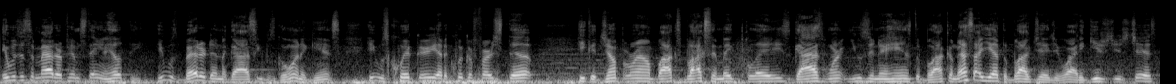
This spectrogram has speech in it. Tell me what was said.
it was just a matter of him staying healthy. He was better than the guys he was going against. He was quicker. He had a quicker first step. He could jump around box blocks and make plays. Guys weren't using their hands to block him. That's how you have to block JJ Watt. He gives you his chest.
